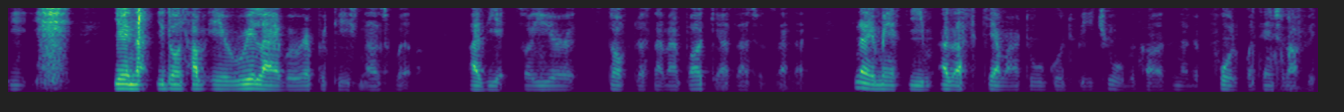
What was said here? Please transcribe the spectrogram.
you, you're not you don't have a reliable reputation as well as yet. So your stuff just like my podcast and just like that. You know it may seem as a scammer too good to be true because you know the full potential of it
